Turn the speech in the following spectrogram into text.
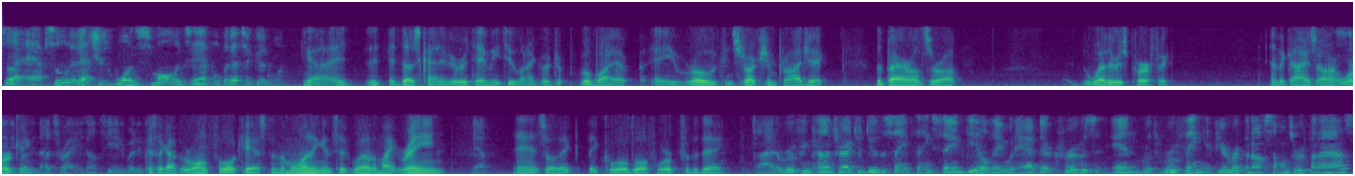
So absolutely, that's just one small example, but that's a good one. Yeah, it it, it does kind of irritate me too when I go to, go by a, a road construction project. The barrels are up, the weather is perfect, and the guys aren't working. That's right. You don't see anybody because they got the wrong forecast in the morning and said, "Well, it might rain." Yeah. And so they they called off work for the day. I had a roofing contractor do the same thing. Same deal. They would have their crews, and with roofing, if you're ripping off someone's roof on a house,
